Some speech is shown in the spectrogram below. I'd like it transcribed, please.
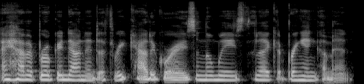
I have it broken down into three categories in the ways that I could bring income in.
